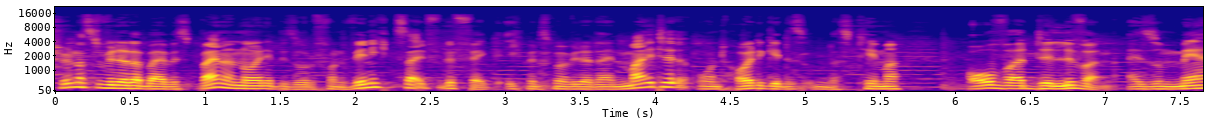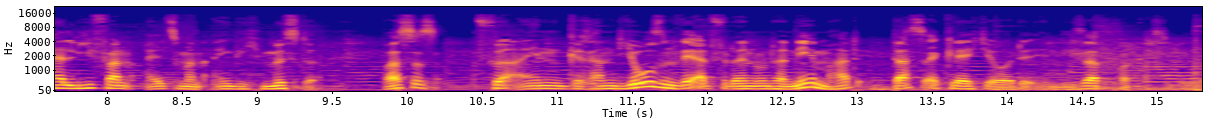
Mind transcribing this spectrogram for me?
Schön, dass du wieder dabei bist bei einer neuen Episode von Wenig Zeit für Effekt. Ich bin's mal wieder dein Malte und heute geht es um das Thema Overdelivern, also mehr liefern, als man eigentlich müsste. Was das für einen grandiosen Wert für dein Unternehmen hat, das erkläre ich dir heute in dieser Podcast-Episode.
